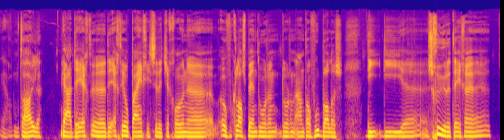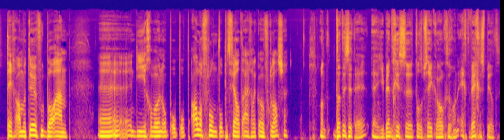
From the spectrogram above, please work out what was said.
ja, we moeten huilen. Ja, het deed echt, eh, deed echt heel pijn gisteren dat je gewoon eh, overklast bent door een, door een aantal voetballers die, die eh, schuren tegen, tegen amateurvoetbal aan. Eh, die gewoon op, op, op alle fronten op het veld eigenlijk overklassen. Want dat is het, hè. Je bent gisteren tot op zekere hoogte gewoon echt weggespeeld.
